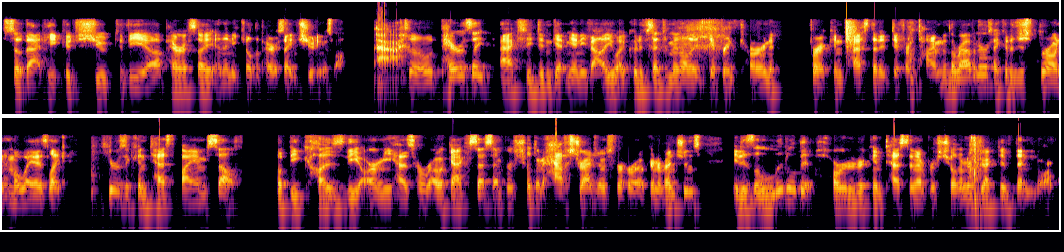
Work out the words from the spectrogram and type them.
so that he could shoot the uh, parasite, and then he killed the parasite in shooting as well. Ah. So parasite actually didn't get me any value. I could have sent him in on a different turn for a contest at a different time than the Raveners. I could have just thrown him away as like, here's a contest by himself. But because the army has heroic access, Emperor's Children have stratagems for heroic interventions, it is a little bit harder to contest an Emperor's Children objective than normal.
